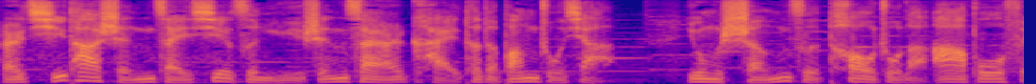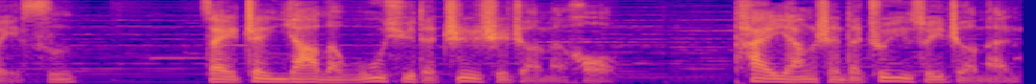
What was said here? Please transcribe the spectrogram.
而其他神在蝎子女神塞尔凯特的帮助下，用绳子套住了阿波菲斯。在镇压了无序的支持者们后，太阳神的追随者们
